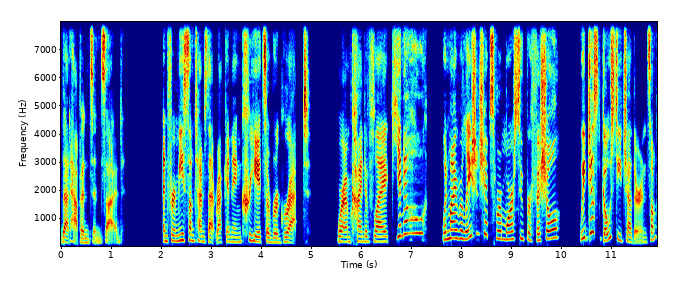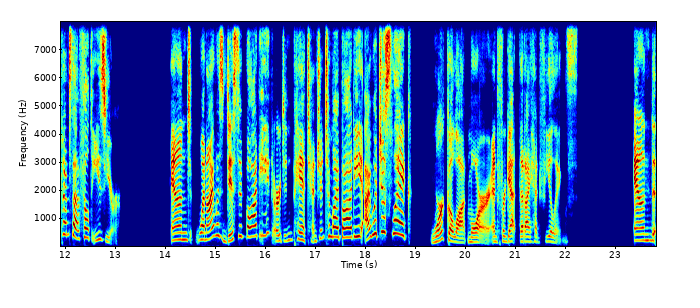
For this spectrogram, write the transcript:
that happens inside. And for me, sometimes that reckoning creates a regret where I'm kind of like, you know, when my relationships were more superficial, we'd just ghost each other. And sometimes that felt easier. And when I was disembodied or didn't pay attention to my body, I would just like work a lot more and forget that I had feelings. And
